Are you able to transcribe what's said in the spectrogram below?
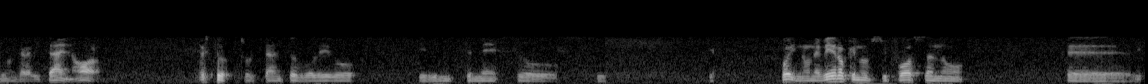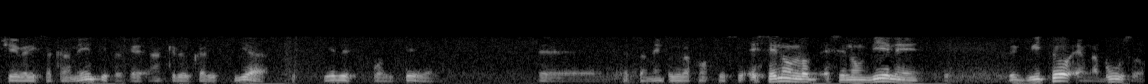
una gravità enorme. Questo soltanto volevo che venisse messo. Poi non è vero che non si possano eh, ricevere i sacramenti perché anche l'Eucaristia chiede si può ricevere. Eh, sacramento della confessione e se non, lo, e se non viene eseguito è un abuso,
